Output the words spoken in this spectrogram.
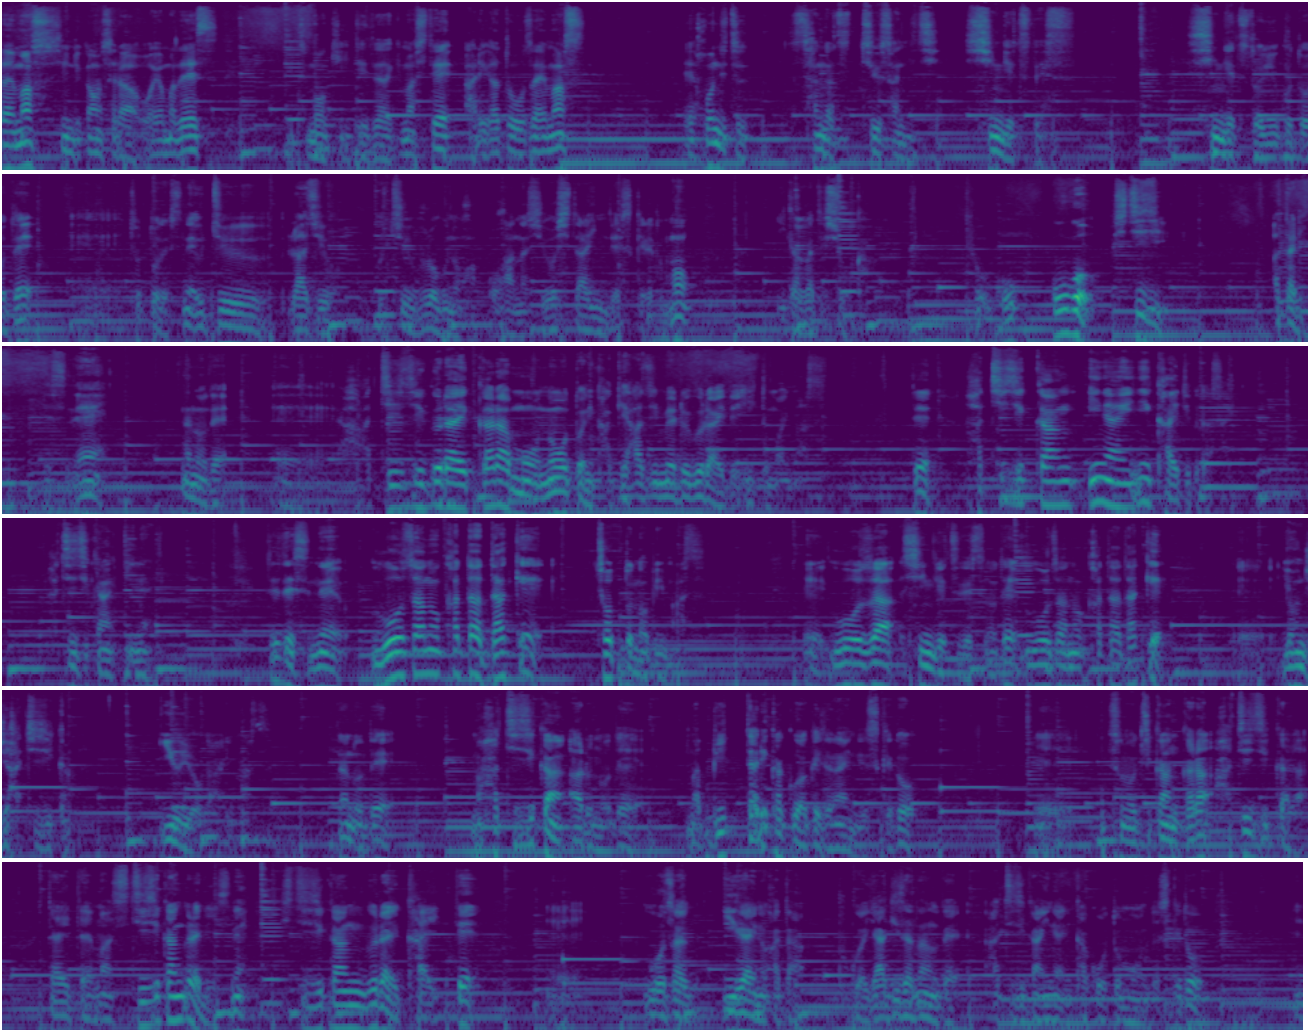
ございます。心理カウンセラー大山です。いつも聞いていただきましてありがとうございます。え本日3月13日新月です。新月ということで、えー、ちょっとですね宇宙ラジオ宇宙ブログのお話をしたいんですけれどもいかがでしょうか？今日午後7時あたりですね。なので、えー、8時ぐらいからもうノートに書き始めるぐらいでいいと思います。で8時間以内に書いてください。8時間以内。でですね魚座の方だけちょっと伸びます、えー、魚座新月ですので魚座の方だけ、えー、48時間猶予があります。なので、まあ、8時間あるので、まあ、ぴったり書くわけじゃないんですけど、えー、その時間から8時からだいたいまあ7時間ぐらいでいいですね。7時間ぐらい書いて魚座以外の方僕はヤギ座なので8時間以内に書こうと思うんですけど、え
